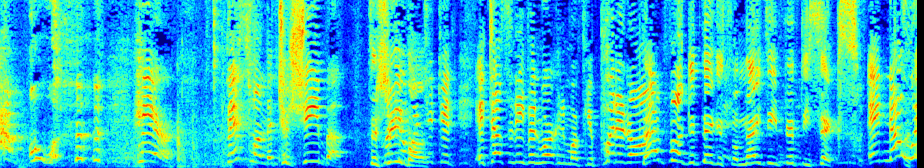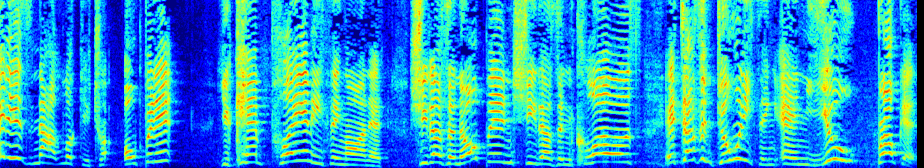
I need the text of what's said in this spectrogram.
Ow. Oh, here. This one, the Toshiba. Toshiba? what you did. It doesn't even work anymore. If you put it on. That fucking thing is from 1956. And no, it is not. Look, you try open it. You can't play anything on it. She doesn't open. She doesn't close. It doesn't do anything, and you broke it.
